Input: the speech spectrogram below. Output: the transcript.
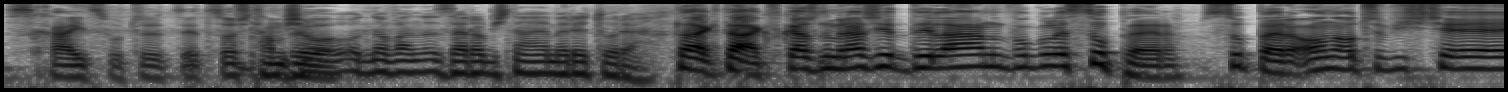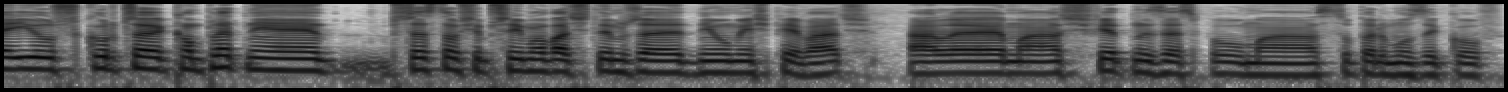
z hajcu, czy coś tam było. Musiał od nowa zarobić na emeryturę. Tak, tak. W każdym razie Dylan w ogóle super. Super. On oczywiście już, kurczę, kompletnie przestał się przejmować tym, że nie umie śpiewać, ale ma świetny zespół, ma super muzyków.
